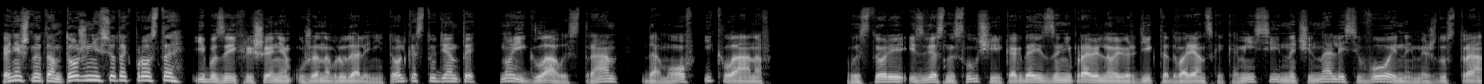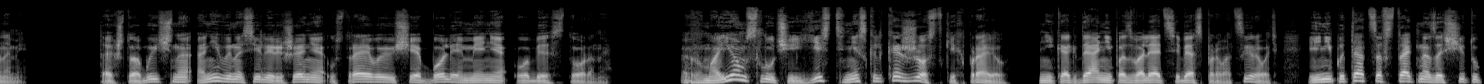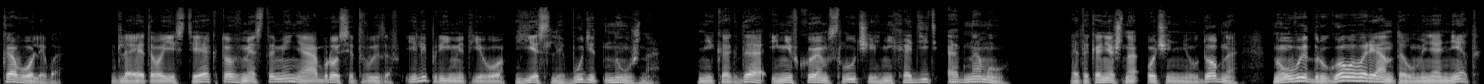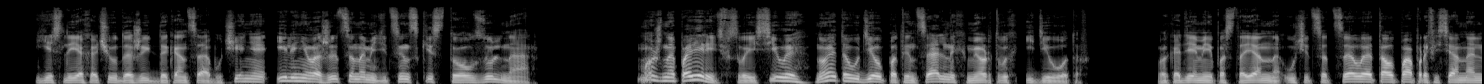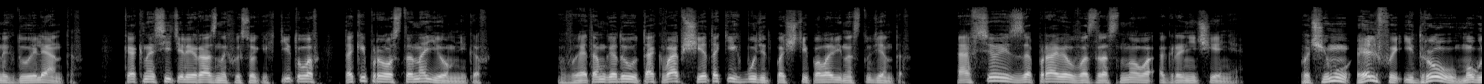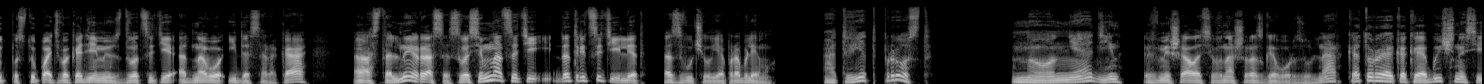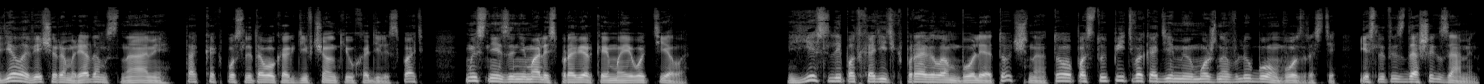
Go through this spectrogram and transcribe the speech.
Конечно, там тоже не все так просто, ибо за их решением уже наблюдали не только студенты, но и главы стран, домов и кланов. В истории известны случаи, когда из-за неправильного вердикта дворянской комиссии начинались войны между странами. Так что обычно они выносили решения, устраивающие более-менее обе стороны. В моем случае есть несколько жестких правил. Никогда не позволять себя спровоцировать и не пытаться встать на защиту кого-либо. Для этого есть те, кто вместо меня бросит вызов или примет его, если будет нужно. Никогда и ни в коем случае не ходить одному. Это, конечно, очень неудобно, но, увы, другого варианта у меня нет, если я хочу дожить до конца обучения или не ложиться на медицинский стол Зульнар. Можно поверить в свои силы, но это удел потенциальных мертвых идиотов. В Академии постоянно учится целая толпа профессиональных дуэлянтов, как носителей разных высоких титулов, так и просто наемников. В этом году так вообще таких будет почти половина студентов. А все из-за правил возрастного ограничения. Почему эльфы и дроу могут поступать в Академию с 21 и до 40, а остальные расы с 18 до 30 лет, озвучил я проблему. Ответ прост. Но он не один, вмешалась в наш разговор Зульнар, которая, как и обычно, сидела вечером рядом с нами, так как после того, как девчонки уходили спать, мы с ней занимались проверкой моего тела. Если подходить к правилам более точно, то поступить в академию можно в любом возрасте, если ты сдашь экзамен.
